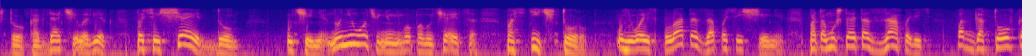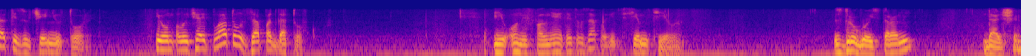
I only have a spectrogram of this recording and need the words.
что когда человек посещает дом учения, но не очень у него получается постичь Тору, у него есть плата за посещение, потому что это заповедь, подготовка к изучению Торы. И он получает плату за подготовку. И он исполняет эту заповедь всем телом. С другой стороны, дальше.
